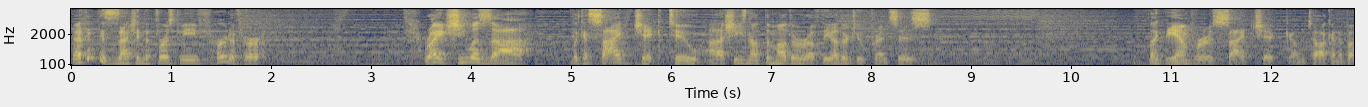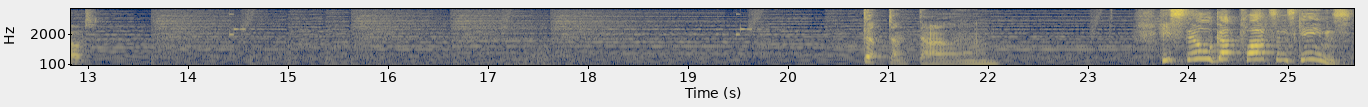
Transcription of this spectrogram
I think this is actually the first we've heard of her. Right, she was uh, like a side chick too. Uh, she's not the mother of the other two princes. Like the Emperor's side chick I'm talking about. Dun dun dun. He's still got plots and schemes.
